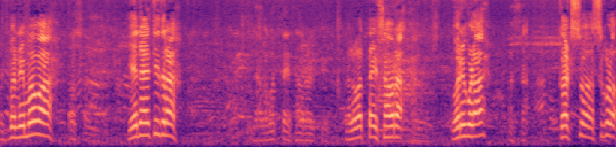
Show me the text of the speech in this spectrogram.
ಯಜಮಾನ್ ನಿಮ್ಮವ ಏನು ಹೇಳ್ತಿದ್ರ? ನಲವತ್ತೈದು ಸಾವಿರ ನಲ್ವತ್ತೈದು ಸಾವಿರ. ವರಿಗಳ? ಕಟ್ಸು ಹಸುಗಳು.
